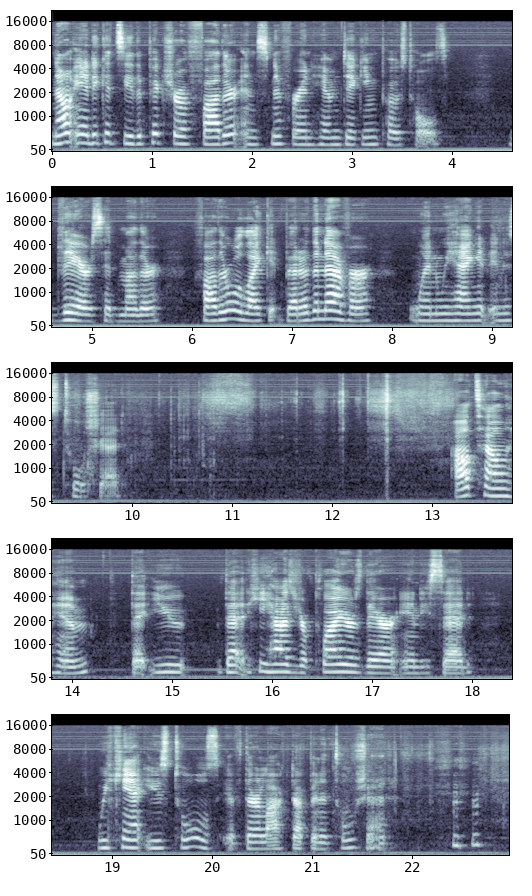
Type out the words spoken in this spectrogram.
Now Andy could see the picture of Father and Sniffer and him digging post holes. There, said Mother. Father will like it better than ever when we hang it in his tool shed. I'll tell him that you that he has your pliers there, Andy said. We can't use tools if they're locked up in a tool shed.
